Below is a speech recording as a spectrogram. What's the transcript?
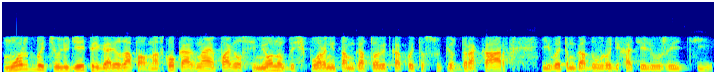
Может быть, у людей перегорел запал. Насколько я знаю, Павел Семенов до сих пор они там готовят какой-то супер дракар, и в этом году вроде хотели уже идти.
